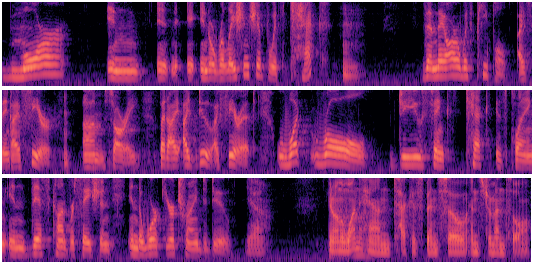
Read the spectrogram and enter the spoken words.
more in in in a relationship with tech mm. than they are with people. I think I fear. um, sorry, but I, I do. I fear it. What role do you think tech is playing in this conversation in the work you're trying to do? Yeah. You know, on the one hand, tech has been so instrumental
